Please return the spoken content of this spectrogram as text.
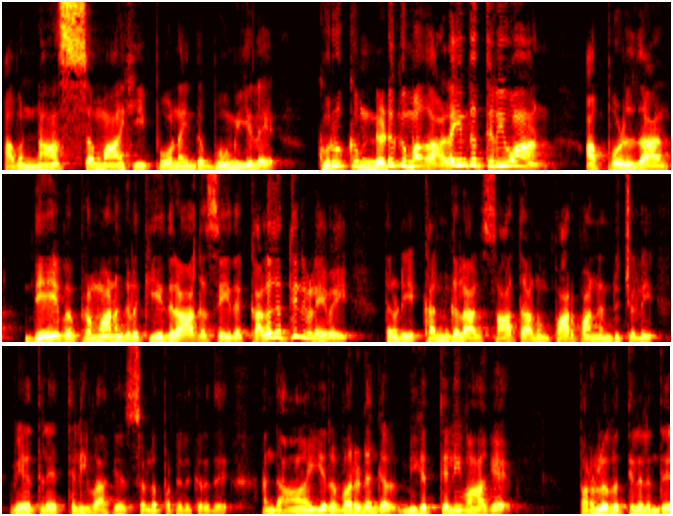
அவன் நாசமாகி போன இந்த பூமியிலே குறுக்கும் நெடுங்குமாக அலைந்து திரிவான். அப்பொழுதுதான் தேவ பிரமாணங்களுக்கு எதிராக செய்த கலகத்தின் விளைவை தன்னுடைய கண்களால் சாத்தானும் பார்ப்பான் என்று சொல்லி வேதத்திலே தெளிவாக சொல்லப்பட்டிருக்கிறது. அந்த ஆயிரம் வருடங்கள் மிக தெளிவாக பரலோகத்திலிருந்து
